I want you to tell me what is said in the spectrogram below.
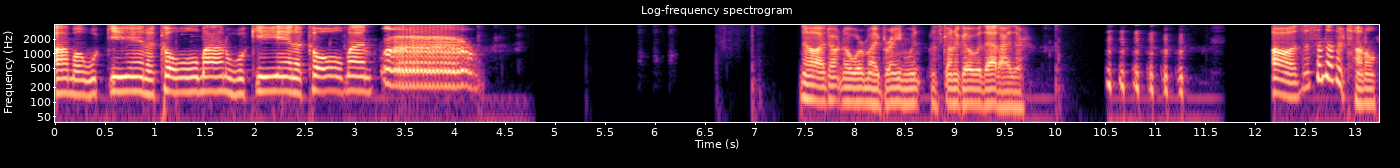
I'm a Wookie in a coal mine, Wookie in a coal mine. No, I don't know where my brain went, was going to go with that either. oh, is this another tunnel?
